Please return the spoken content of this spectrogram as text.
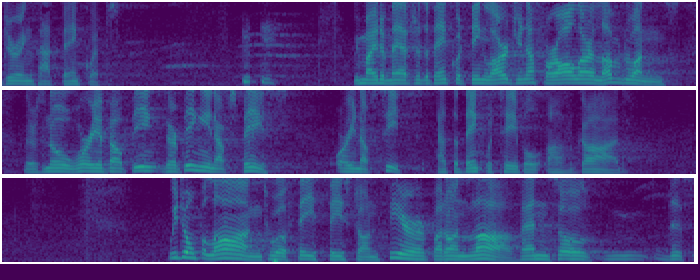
during that banquet. we might imagine the banquet being large enough for all our loved ones. There's no worry about being, there being enough space or enough seats at the banquet table of God. We don't belong to a faith based on fear, but on love. And so, this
